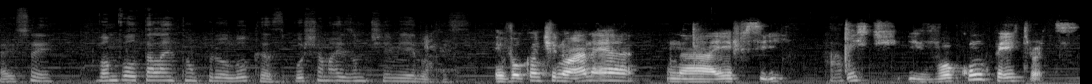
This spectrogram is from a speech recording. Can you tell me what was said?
É isso aí. Vamos voltar lá então pro Lucas. Puxa mais um time aí, Lucas. Eu vou continuar né, na AFC East e vou com o Patriots.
